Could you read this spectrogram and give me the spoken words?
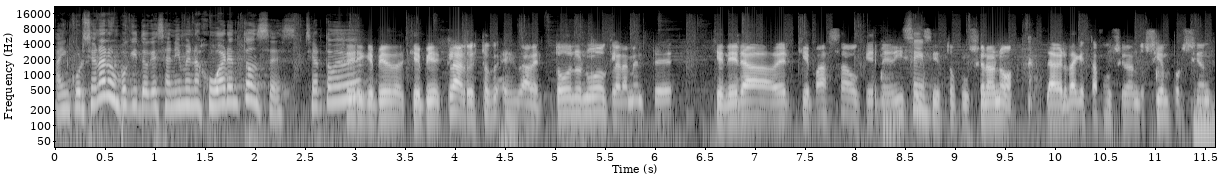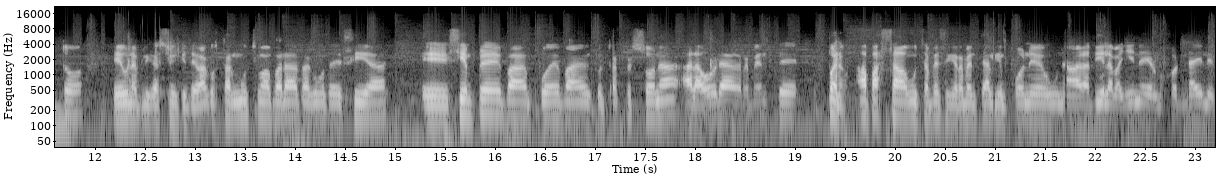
a incursionar un poquito, que se animen a jugar entonces, ¿cierto, Meme? Sí, que pierda, que claro, esto es, a ver, todo lo nuevo claramente genera a ver qué pasa o qué me dicen Sí. si esto funciona o no. La verdad que está funcionando 100%, es una aplicación que te va a costar mucho más barata, como te decía, eh, siempre va, puedes va a encontrar personas a la hora de repente, bueno, ha pasado muchas veces que de repente alguien pone una a las 10 de la mañana y a lo mejor nadie le,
